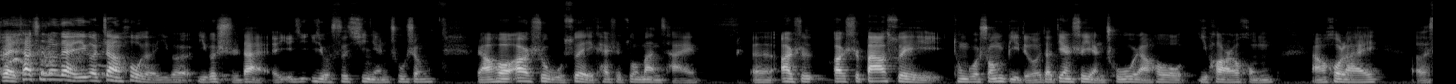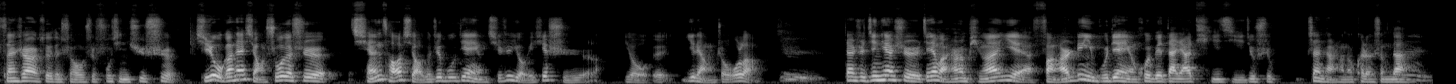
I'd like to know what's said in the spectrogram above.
对他出生在一个战后的一个一个时代，呃一一九四七年出生，然后二十五岁开始做漫才，呃，二十二十八岁通过双彼得的电视演出，然后一炮而红，然后后来呃三十二岁的时候是父亲去世。其实我刚才想说的是，浅草小子这部电影其实有一些时日了，有呃一两周了，嗯，但是今天是今天晚上是平安夜，反而另一部电影会被大家提及，就是战场上的快乐圣诞。嗯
